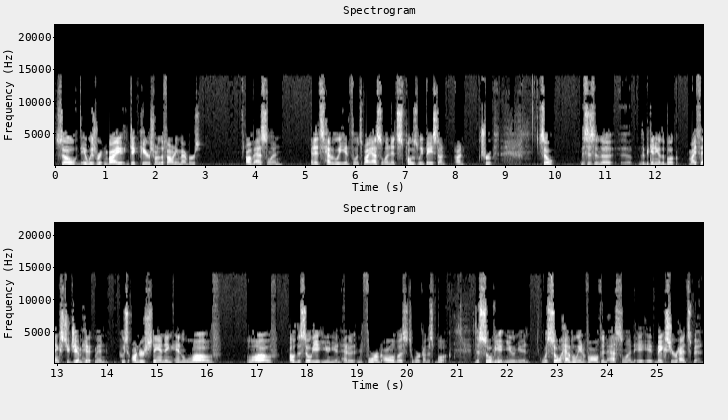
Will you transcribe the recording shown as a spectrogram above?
so it was written by Dick Price, one of the founding members of Esalen, and it's heavily influenced by Esalen. It's supposedly based on on truth. So this is in the uh, the beginning of the book. My thanks to Jim Hickman, whose understanding and love love of the Soviet Union had informed all of us to work on this book. The Soviet Union was so heavily involved in Esalen, it, it makes your head spin.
